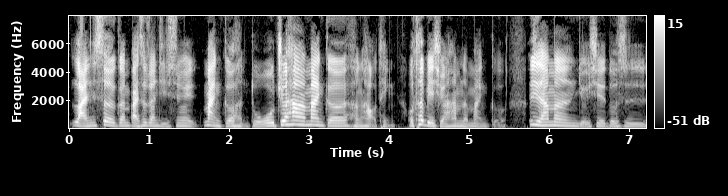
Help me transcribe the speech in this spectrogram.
蓝色跟白色专辑，是因为慢歌很多，我觉得他们慢歌很好听，我特别喜欢他们的慢歌，而且他们有一些都是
